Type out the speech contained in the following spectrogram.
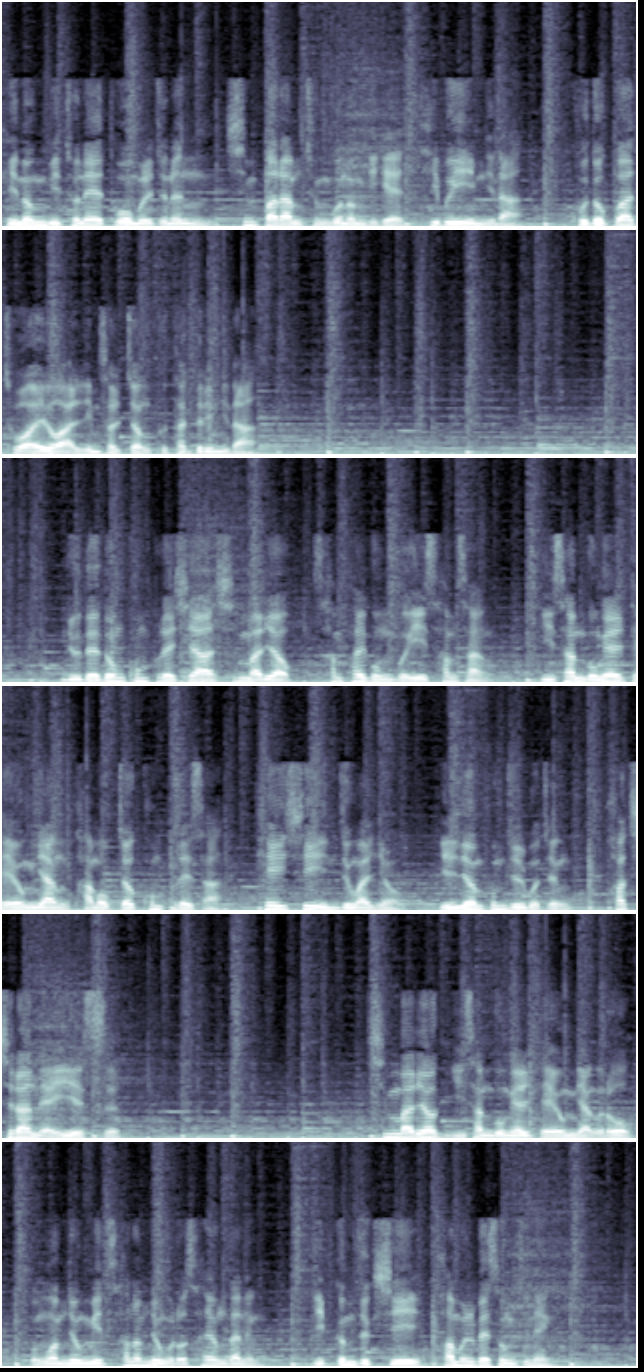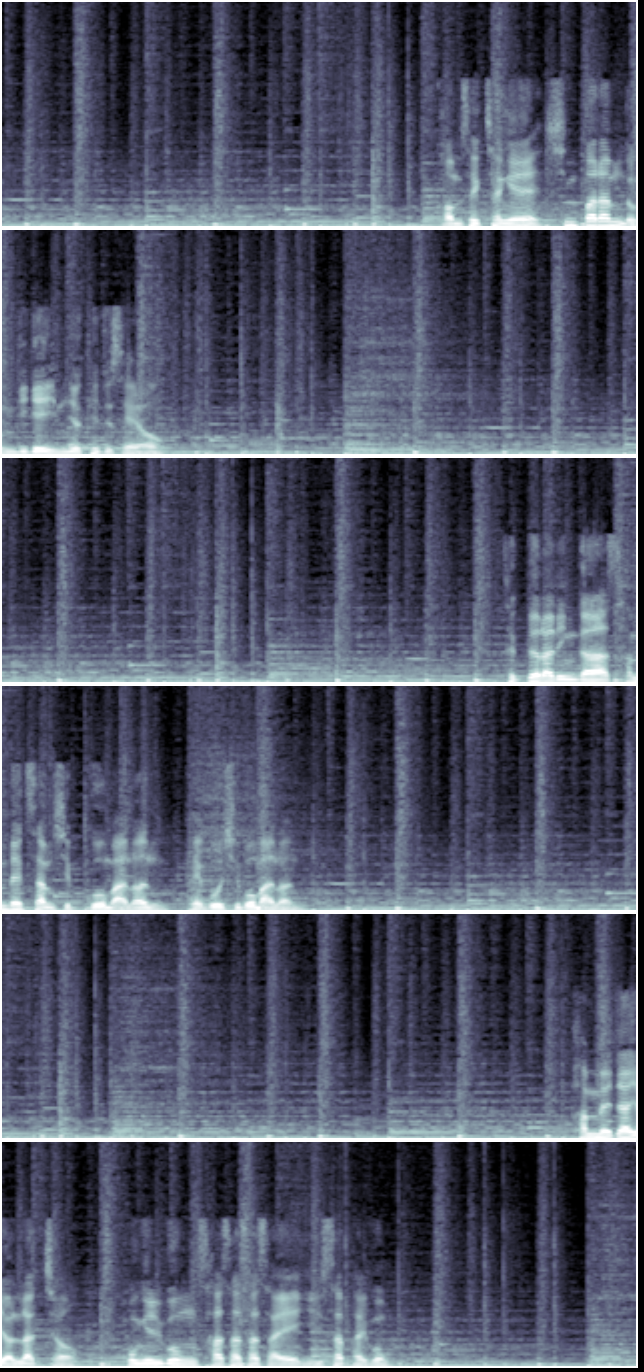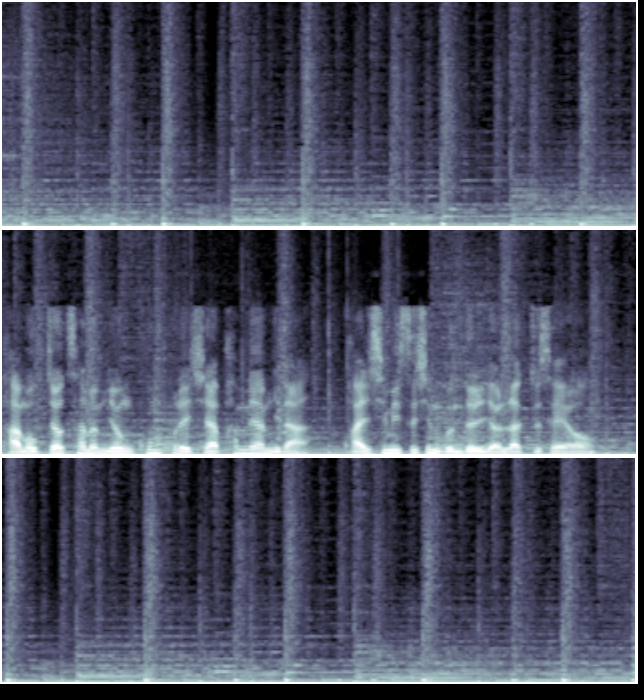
귀농비촌에 도움을 주는 신바람 중고농기계 TV입니다. 구독과 좋아요 알림 설정 부탁드립니다. 뉴대동 콤프레시아 10마력 380V 3상 230L 대용량 다목적 콤프레사 KC 인증 완료 1년 품질 보증 확실한 AS 10마력 230L 대용량으로 농업용 및 산업용으로 사용 가능 입금 즉시 화물 배송 진행 검색창에 신바람 농기계 입력해주세요. 특별 할인가 339만원, 155만원. 판매자 연락처 010-4444-1480 다목적 산업용 콤프레시아 판매합니다. 관심 있으신 분들 연락주세요.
